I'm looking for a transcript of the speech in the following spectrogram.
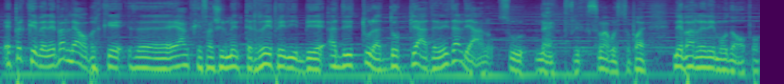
E perché ve ne parliamo? Perché eh, è anche facilmente reperibile, addirittura doppiata in italiano su Netflix, ma questo poi ne parleremo dopo.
